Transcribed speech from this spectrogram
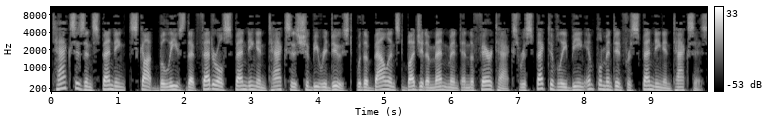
Taxes and spending Scott believes that federal spending and taxes should be reduced, with a balanced budget amendment and the fair tax respectively being implemented for spending and taxes.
